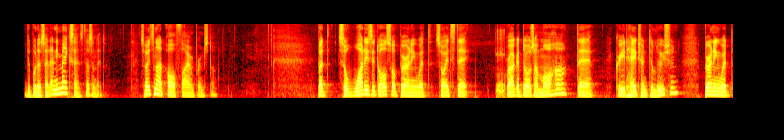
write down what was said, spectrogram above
the Buddha said. And it makes sense, doesn't it? So it's not all fire and brimstone. But so what is it also burning with? So it's the raga dosa moha, the greed, hatred, delusion, burning with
